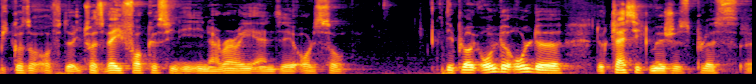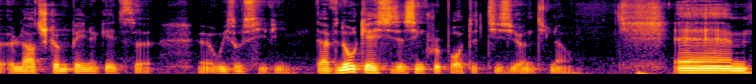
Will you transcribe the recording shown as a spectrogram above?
because of the, it was very focused in, in Harare, and they also deploy all the all the, the classic measures plus a, large campaign against uh, uh, with OCV. There have no cases, I think, reported this year until now. Um,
